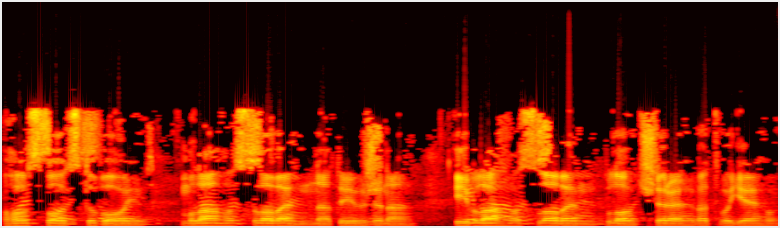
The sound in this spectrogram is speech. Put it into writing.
Господь з тобою, благословенна ти в жена, і благословен плод чрева Твоєго,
